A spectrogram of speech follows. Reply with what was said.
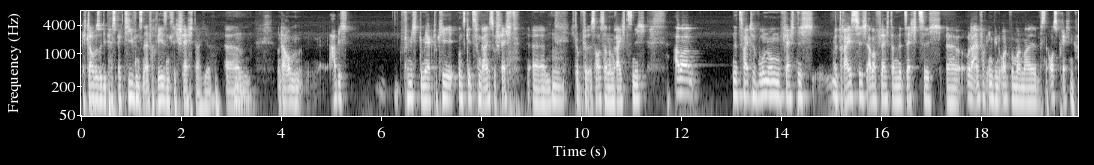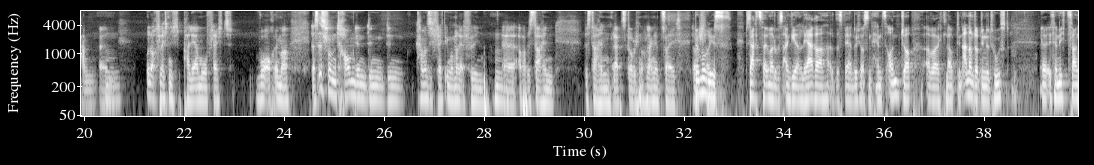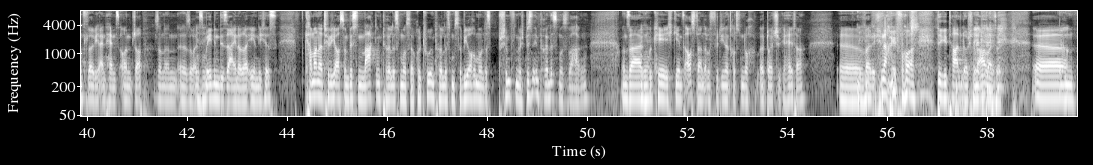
ich glaube, so die Perspektiven sind einfach wesentlich schlechter hier. Ähm, mhm. Und darum habe ich für mich gemerkt, okay, uns geht es schon gar nicht so schlecht. Ähm, hm. Ich glaube, für das Ausland reicht es nicht. Aber eine zweite Wohnung, vielleicht nicht mit 30, aber vielleicht dann mit 60 äh, oder einfach irgendwie ein Ort, wo man mal ein bisschen ausbrechen kann. Ähm, hm. Und auch vielleicht nicht Palermo, vielleicht wo auch immer. Das ist schon ein Traum, den, den, den kann man sich vielleicht irgendwann mal erfüllen. Hm. Äh, aber bis dahin bis dahin bleibt es, glaube ich, noch lange Zeit. Du, Maurice, du sagst zwar immer, du bist angehender Lehrer, also das wäre durchaus ein Hands-on-Job, aber ich glaube, den anderen Job, den du tust, äh, ist ja nicht zwangsläufig ein Hands-on-Job, sondern äh, so als mhm. Mediendesigner oder ähnliches. Kann man natürlich auch so ein bisschen Marktimperialismus oder Kulturimperialismus oder wie auch immer man das beschimpfen möchte, ein bisschen Imperialismus wagen und sagen, mhm. okay, ich gehe ins Ausland, aber verdiene trotzdem noch äh, deutsche Gehälter, mhm. weil ich nach wie vor digital in Deutschland arbeite. Ähm, ja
